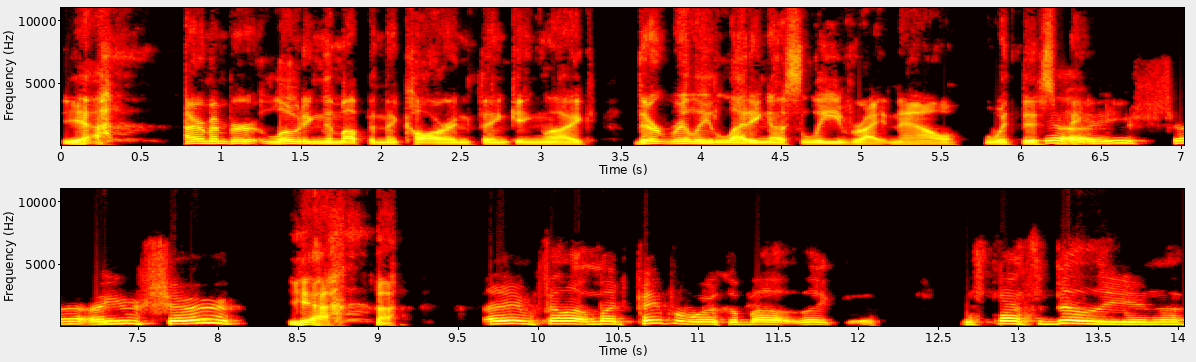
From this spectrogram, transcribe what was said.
Yeah. I remember loading them up in the car and thinking like they're really letting us leave right now with this. Yeah, baby. are you sure? Are you sure? Yeah. I didn't fill out much paperwork about like responsibility, you uh know.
